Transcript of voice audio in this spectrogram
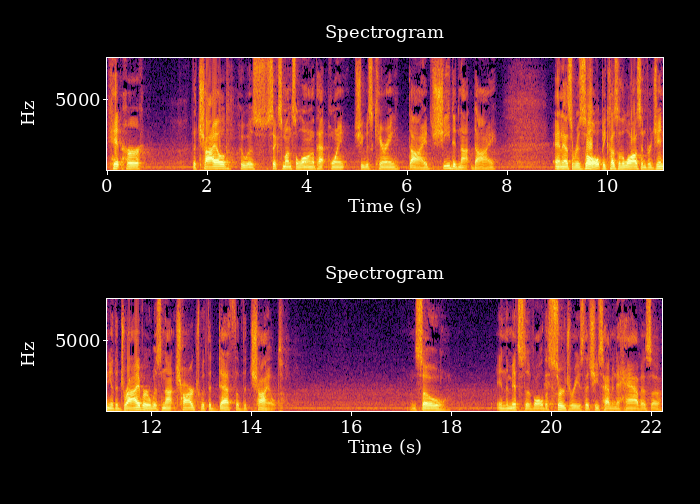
hit her. The child, who was six months along at that point, she was carrying, died. She did not die. And as a result, because of the laws in Virginia, the driver was not charged with the death of the child. And so, in the midst of all the surgeries that she's having to have as a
